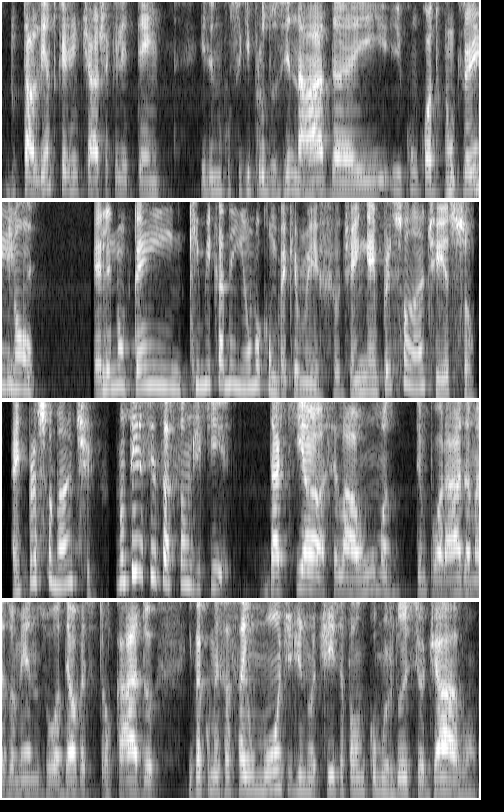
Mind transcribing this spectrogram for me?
do talento que a gente acha que ele tem, ele não conseguir produzir nada. E, e concordo com não o que tem, você não, Ele não tem química nenhuma com o Baker Mayfield. É impressionante isso. É impressionante. Não tem a sensação de que daqui a, sei lá, uma temporada mais ou menos, o Odell vai ser trocado e vai começar a sair um monte de notícia falando como os dois se odiavam?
